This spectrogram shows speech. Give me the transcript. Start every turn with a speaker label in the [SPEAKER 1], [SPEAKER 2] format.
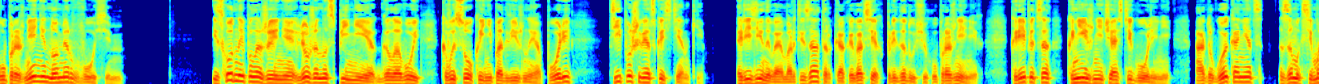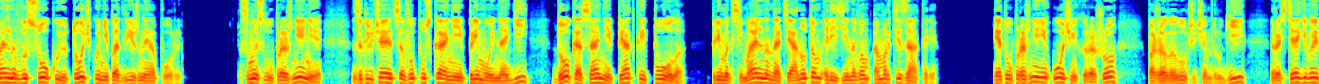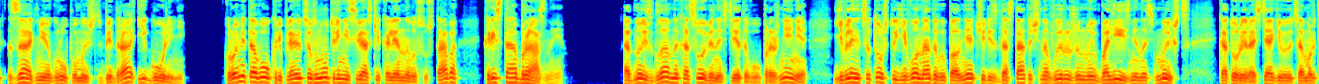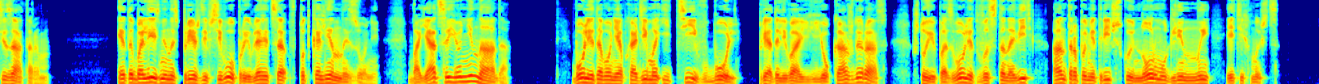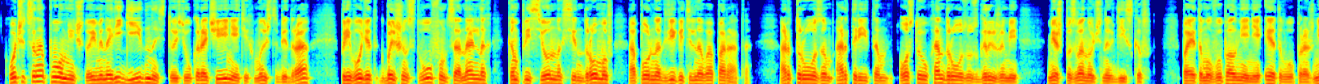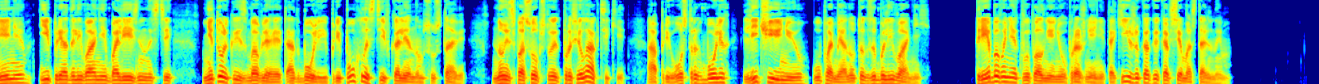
[SPEAKER 1] Упражнение номер 8. Исходное положение, лежа на спине, головой к высокой неподвижной опоре, типа шведской стенки. Резиновый амортизатор, как и во всех предыдущих упражнениях, крепится к нижней части голени, а другой конец за максимально высокую точку неподвижной опоры. Смысл упражнения заключается в опускании прямой ноги до касания пяткой пола при максимально натянутом резиновом амортизаторе. Это упражнение очень хорошо, пожалуй, лучше, чем другие, растягивает заднюю группу мышц бедра и голени. Кроме того, укрепляются внутренние связки коленного сустава, крестообразные. Одной из главных особенностей этого упражнения является то, что его надо выполнять через достаточно выраженную болезненность мышц, которые растягиваются амортизатором. Эта болезненность прежде всего проявляется в подколенной зоне. Бояться ее не надо. Более того, необходимо идти в боль, преодолевая ее каждый раз, что и позволит восстановить антропометрическую норму длины этих мышц. Хочется напомнить, что именно ригидность, то есть укорочение этих мышц бедра, приводит к большинству функциональных компрессионных синдромов опорно-двигательного аппарата, артрозам, артритам, остеохондрозу с грыжами межпозвоночных дисков. Поэтому выполнение этого упражнения и преодолевание болезненности не только избавляет от боли и припухлости в коленном суставе, но и способствует профилактике, а при острых болях – лечению упомянутых заболеваний. Требования к выполнению упражнений такие же, как и ко всем остальным.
